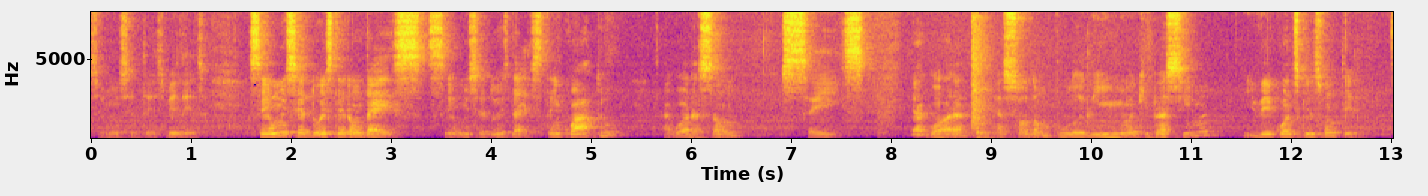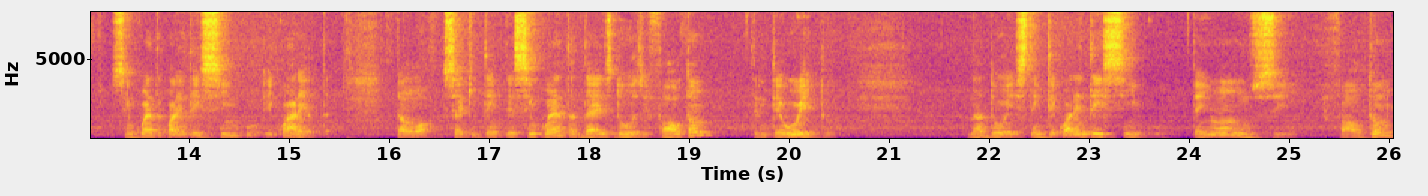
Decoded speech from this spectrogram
C1 e C3, beleza. C1 e C2 terão 10. C1 e C2, 10. Tem quatro, agora são seis. E agora é só dar um pulinho aqui para cima e ver quantos que eles vão ter. 50, 45 e 40. Então, ó, isso aqui tem que ter 50, 10, 12. Faltam 38. Na 2 tem que ter 45. Tem 11. Faltam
